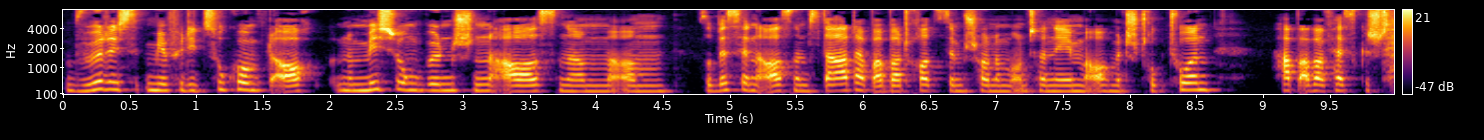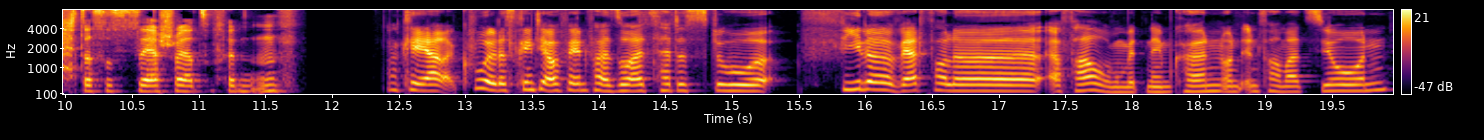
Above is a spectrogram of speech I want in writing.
würde ich mir für die Zukunft auch eine Mischung wünschen aus einem, ähm, so ein bisschen aus einem Startup, aber trotzdem schon im Unternehmen auch mit Strukturen. Hab aber festgestellt, das ist sehr schwer zu finden. Okay, ja, cool. Das klingt ja auf jeden Fall so, als hättest du viele wertvolle Erfahrungen mitnehmen können und Informationen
